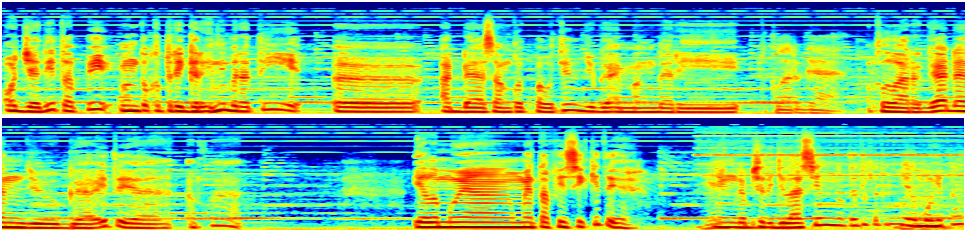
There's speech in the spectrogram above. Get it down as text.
Oh jadi tapi untuk ke trigger ini berarti eh, ada sangkut pautnya juga emang dari keluarga keluarga dan juga itu ya apa ilmu yang metafisik itu ya, ya, yang nggak bisa dijelasin tadi katanya ilmu hitam.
